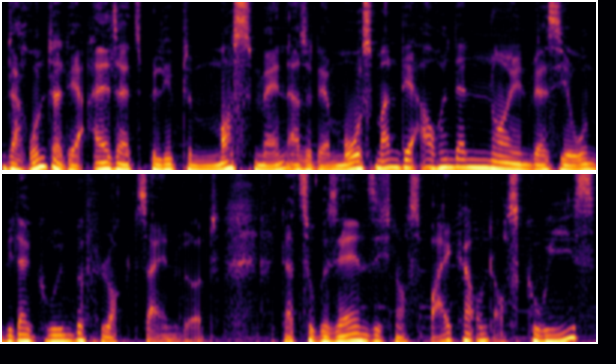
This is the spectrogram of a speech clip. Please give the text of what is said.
darunter der allseits beliebte Mossman, also der Moosmann, der auch in der neuen Version wieder grün beflockt sein wird. Dazu gesellen sich noch Spiker und auch Squeeze,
